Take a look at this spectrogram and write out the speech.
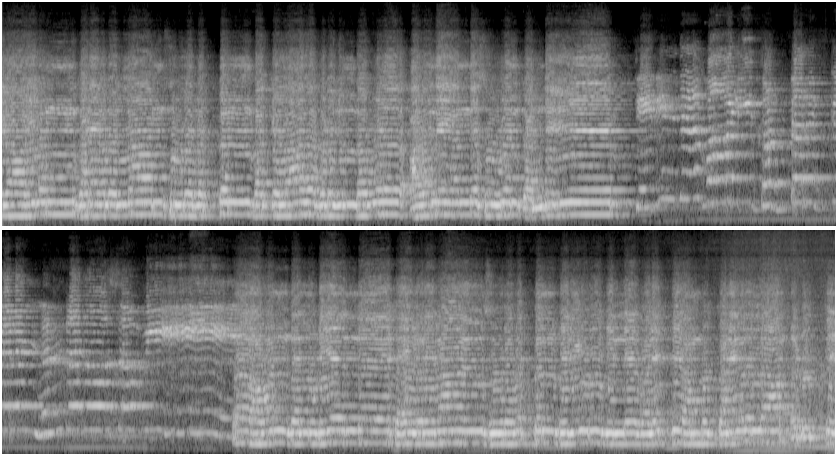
ஈராயிரம் கனவுளெல்லாம் சூரபத்தன் பக்கலாக விடுகின்றவள். அவனை அந்த சூழன் கண்டு அவன் தன்னுடைய கைகளினால் சூரபத்தன் பெரியுரு வில்லை வளைத்து அம்பு கனைகளெல்லாம் எடுத்து.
